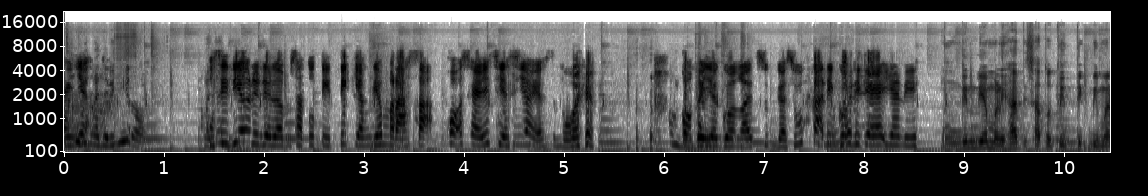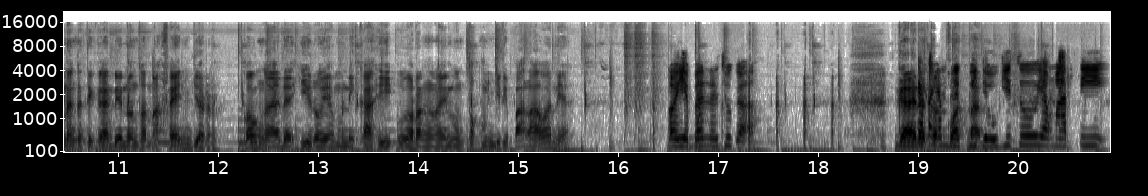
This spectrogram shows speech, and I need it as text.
Kayaknya nggak jadi hero pasti dia udah dalam satu titik yang dia merasa kok kayaknya sia-sia ya semuanya. kok kayak gue nggak su- nggak suka nih gue nih kayaknya nih. Mungkin dia melihat di satu titik di mana ketika dia nonton Avenger, kok nggak ada hero yang menikahi orang lain untuk menjadi pahlawan ya? Oh iya benar juga. Gak ada Kayak kekuatan. Gitu yang mati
